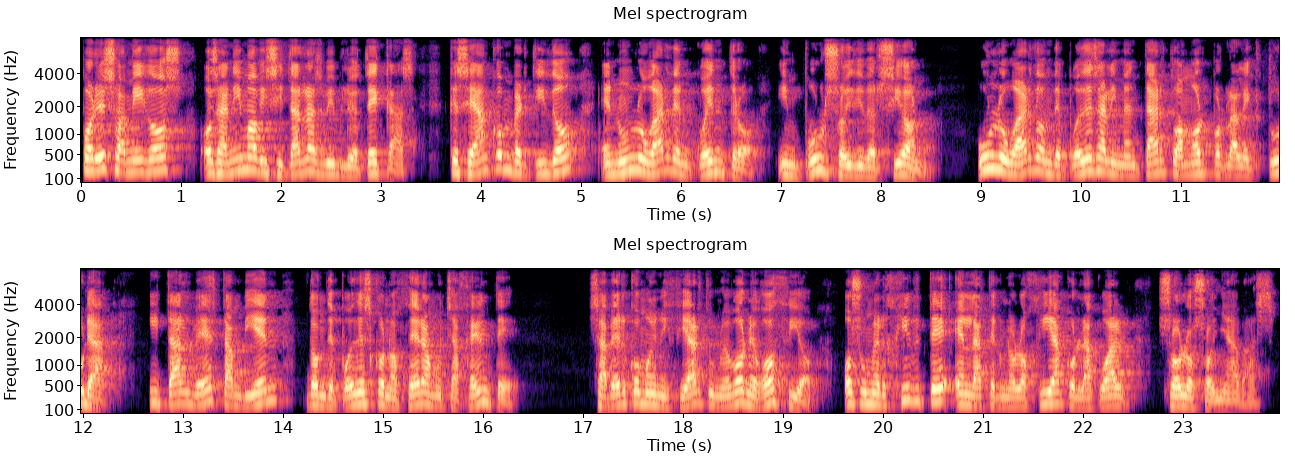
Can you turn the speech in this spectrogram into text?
Por eso, amigos, os animo a visitar las bibliotecas, que se han convertido en un lugar de encuentro, impulso y diversión, un lugar donde puedes alimentar tu amor por la lectura y tal vez también donde puedes conocer a mucha gente, saber cómo iniciar tu nuevo negocio o sumergirte en la tecnología con la cual solo soñabas.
